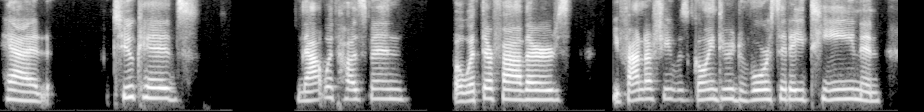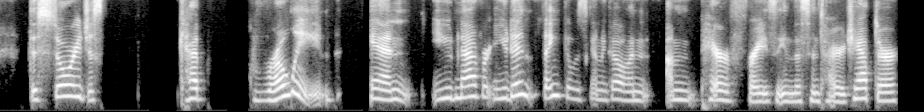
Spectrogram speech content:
had two kids, not with husband, but with their fathers. You found out she was going through divorce at 18, and the story just kept growing. And you never, you didn't think it was going to go. And I'm paraphrasing this entire chapter,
